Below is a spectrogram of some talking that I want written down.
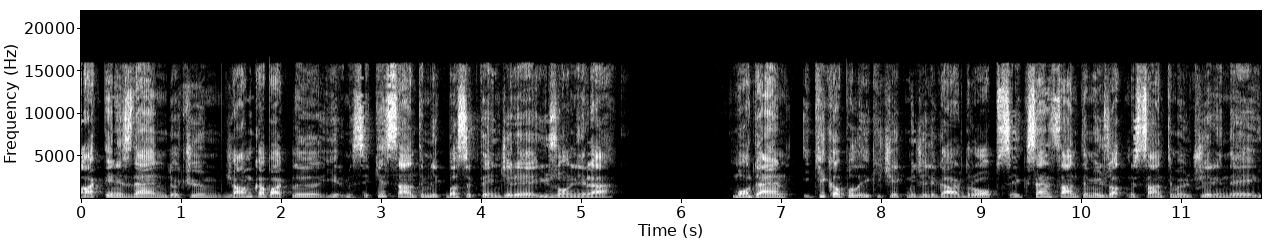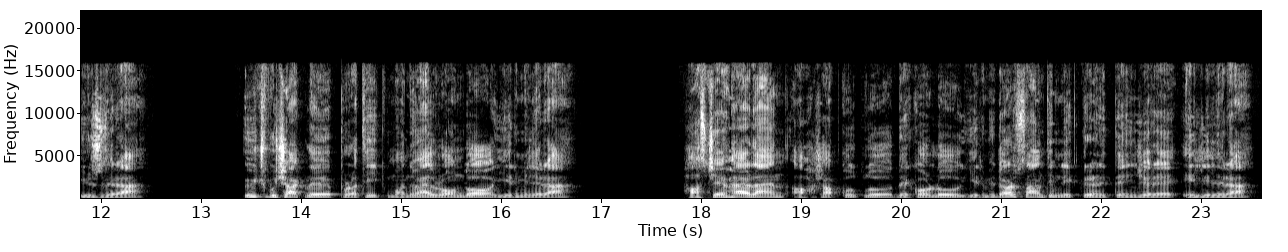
Akdeniz'den döküm cam kapaklı 28 santimlik basık tencere 110 lira. Modern iki kapılı iki çekmeceli gardırop 80 santim 160 santim ölçülerinde 100 lira. 3 bıçaklı pratik manuel rondo 20 lira. Has cevherden ahşap kulplu dekorlu 24 santimlik granit tencere 50 lira.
